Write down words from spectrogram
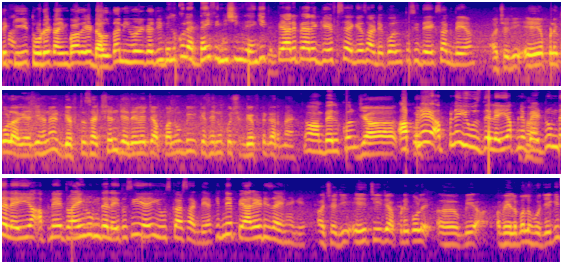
ਤੇ ਕੀ ਥੋੜੇ ਟਾਈਮ ਬਾਅਦ ਇਹ ਡਲ ਤਾਂ ਨਹੀਂ ਹੋਏਗਾ ਜੀ? ਬਿਲਕੁਲ ਐਦਾਂ ਹੀ ਫਿਨਿਸ਼ਿੰਗ ਰਹੇਗੀ। ਪਿਆਰੇ ਪਿਆਰੇ ਗਿਫਟਸ ਹੈਗੇ ਸਾਡੇ ਕੋਲ ਤੁਸੀਂ ਦੇਖ ਸਕਦੇ ਆ। ਅੱਛਾ ਜੀ ਇਹ ਆਪਣੇ ਕੋਲ ਆ ਗਿਆ ਜੀ ਹੈ ਨਾ ਗਿਫਟ ਸੈਕਸ਼ਨ ਜਿਹਦੇ ਵਿੱਚ ਆਪਾਂ ਨੂੰ ਵੀ ਕਿਸੇ ਨੂੰ ਕੁਝ ਗਿਫਟ ਕਰਨਾ ਹੈ। ਹਾਂ ਬਿਲਕੁਲ। ਜਾਂ ਆਪਣੇ ਆਪਣੇ ਯੂਜ਼ ਦੇ ਲਈ ਆਪਣੇ ਬੈਡਰੂਮ ਦੇ ਲਈ ਜਾਂ ਆਪਣੇ ਡਰਾਇੰਗ ਰੂਮ ਦੇ ਲਈ ਤੁਸੀਂ ਇਹ ਯੂਜ਼ ਕਰ ਸਕਦੇ ਆ। ਕਿੰਨੇ ਪਿਆਰੇ ਡਿਜ਼ਾਈਨ ਹੈਗੇ। ਅੱਛਾ ਜੀ ਇਹ ਚੀਜ਼ ਆਪਣੇ ਕੋਲ ਅ, ਵੀ ਅਵੇਲੇਬਲ ਹੋ ਜਾਏਗੀ।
